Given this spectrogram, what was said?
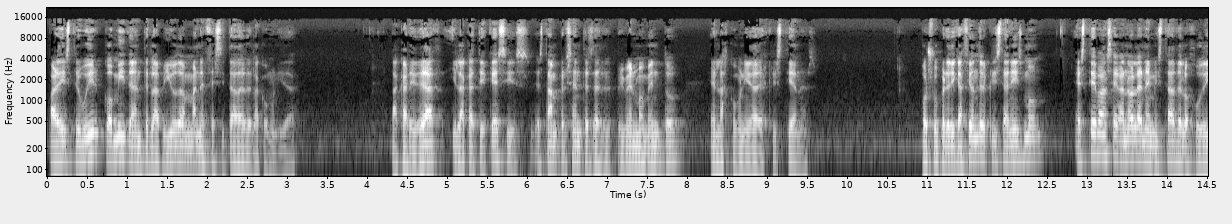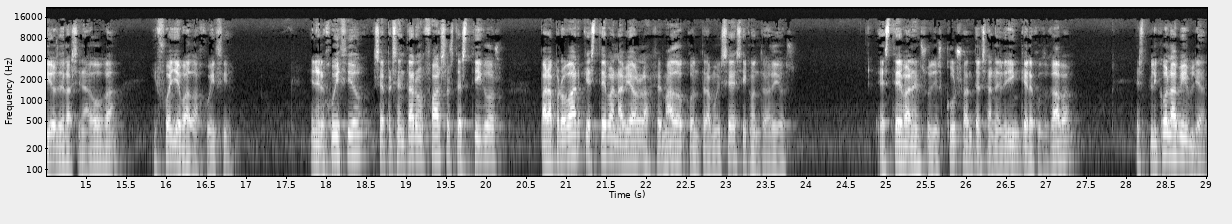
para distribuir comida entre las viudas más necesitadas de la comunidad. La caridad y la catequesis están presentes desde el primer momento en las comunidades cristianas. Por su predicación del cristianismo, Esteban se ganó la enemistad de los judíos de la sinagoga y fue llevado a juicio. En el juicio se presentaron falsos testigos para probar que Esteban había blasfemado contra Moisés y contra Dios. Esteban, en su discurso ante el Sanedrín que le juzgaba, explicó la Biblia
